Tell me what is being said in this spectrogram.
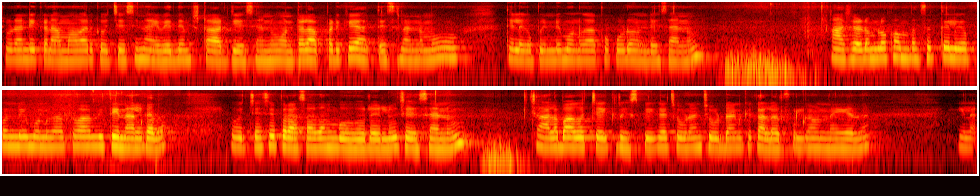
చూడండి ఇక్కడ అమ్మవారికి వచ్చేసి నైవేద్యం స్టార్ట్ చేశాను. వంటలు అప్పటికే అత్తేసరన్నము తెలగపిండి మునగాకు కూడా వండేశాను. ఆషాఢంలో కంపల్సరీ తెలగపిండి మునగాకు అవి తినాలి కదా. వచ్చేసి ప్రసాదం బూరెలు చేశాను. చాలా బాగా వచ్చాయి. క్రిస్పీగా చూడండి. చూడడానికి కలర్ఫుల్గా ఉన్నాయి కదా. ఇలా.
